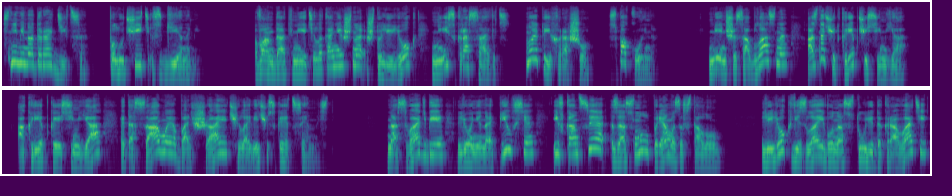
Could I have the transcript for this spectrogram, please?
с ними надо родиться, получить с генами. Ванда отметила, конечно, что Лилек не из красавиц, но это и хорошо, спокойно. Меньше соблазна, а значит крепче семья. А крепкая семья – это самая большая человеческая ценность. На свадьбе Леня напился и в конце заснул прямо за столом. Лилек везла его на стуле до кровати,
